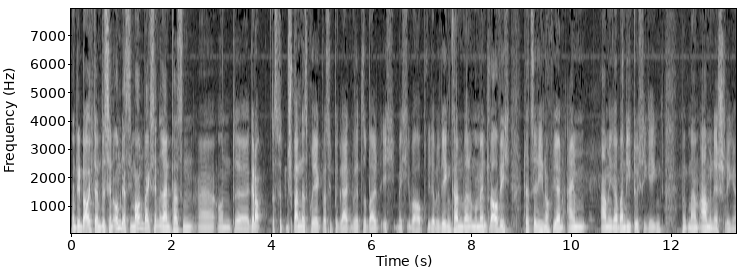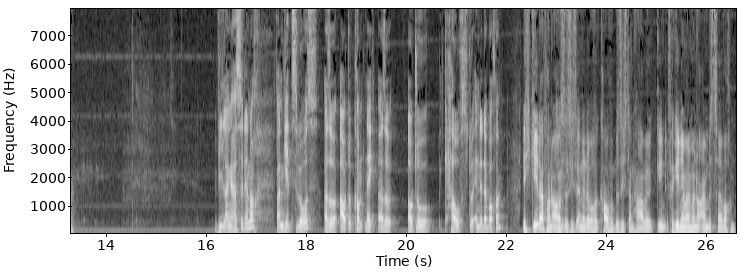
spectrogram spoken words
Und den baue ich dann ein bisschen um, dass die Mountainbikes hinten reinpassen. Äh, und äh, genau, das wird ein spannendes Projekt, was mich begleiten wird, sobald ich mich überhaupt wieder bewegen kann, weil im Moment laufe ich tatsächlich noch wie ein einarmiger Bandit durch die Gegend mit meinem Arm in der Schlinge. Wie lange hast du denn noch? Wann geht's los? Also Auto kommt ne also Auto kaufst du Ende der Woche? Ich gehe davon aus, dass ich es Ende der Woche kaufe, bis ich es dann habe. Gehen, vergehen ja manchmal nur ein bis zwei Wochen.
